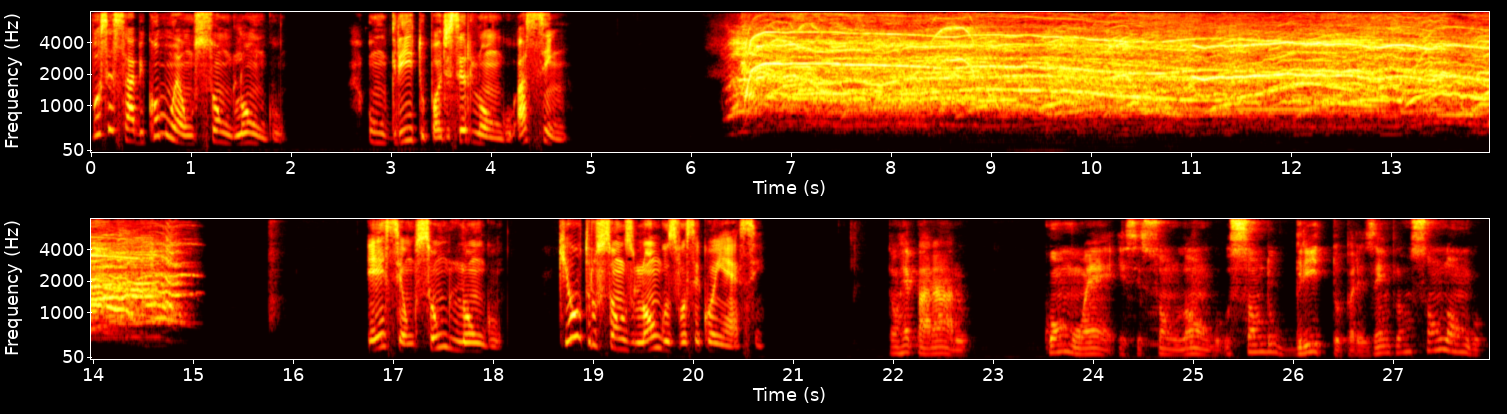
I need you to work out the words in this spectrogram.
Você sabe como é um som longo? Um grito pode ser longo, assim. Esse é um som longo. Que outros sons longos você conhece? Então, repararam como é esse som longo? O som do grito, por exemplo, é um som longo.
